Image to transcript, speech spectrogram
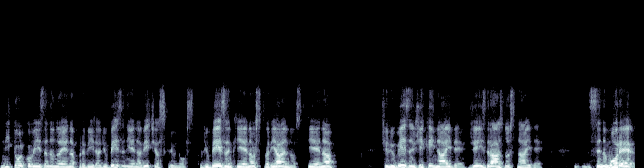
ni toliko vezano na ena pravila. Ljubezen je ena večja skrivnost. Ljubezen, ki je ena ustvarjalnost, ki je ena. Če ljubezen že kaj najde, že izraznost najde, se ne more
